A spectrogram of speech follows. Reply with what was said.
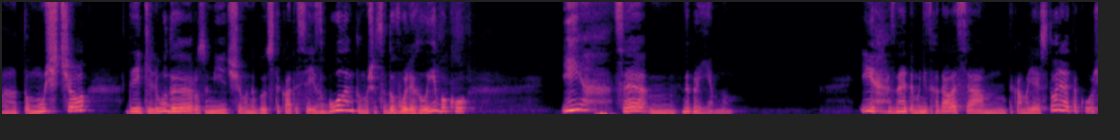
е, тому що деякі люди розуміють, що вони будуть стикатися із болем, тому що це доволі глибоко, і це неприємно. І, знаєте, мені згадалася така моя історія також.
